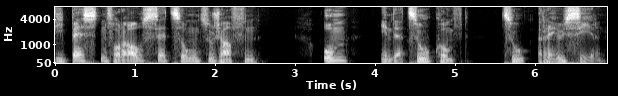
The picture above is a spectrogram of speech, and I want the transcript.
die besten Voraussetzungen zu schaffen, um in der Zukunft zu reüssieren.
